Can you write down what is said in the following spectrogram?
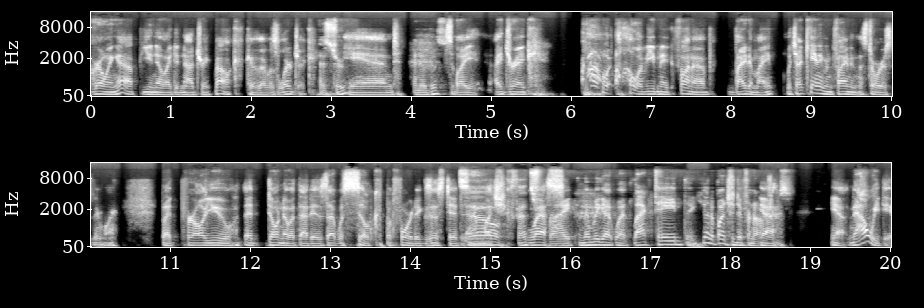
growing up, you know, I did not drink milk because I was allergic. That's true. And I know this. so I, I drank what all of you make fun of Vitamite, which I can't even find in the stores anymore. But for all you that don't know what that is, that was silk before it existed and a much that's less. right. And then we got what lactaid? You got a bunch of different options. Yeah, now we do.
